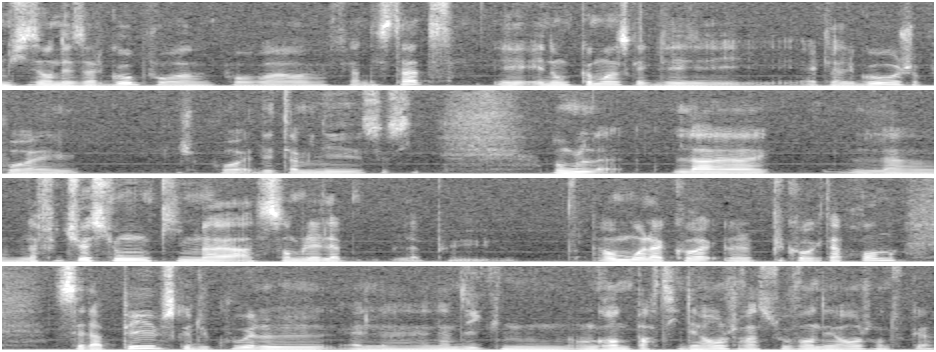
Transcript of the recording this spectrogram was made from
utilisant des algos pour, euh, pouvoir euh, faire des stats. Et, donc comment est-ce qu'avec l'algo, je pourrais, je pourrais déterminer ceci? Donc la, la, fluctuation qui m'a semblé la, plus, au moins la, plus correcte à prendre, c'est la P, parce que du coup elle, elle, indique en grande partie des ranges, enfin souvent des ranges en tout cas.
